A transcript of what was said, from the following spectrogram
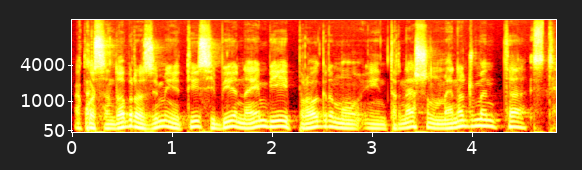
Ako Tako. sam dobro razumio, ti si bio na MBA programu International Managementa Jeste.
